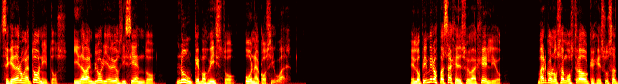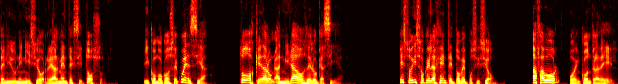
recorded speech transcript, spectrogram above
se quedaron atónitos y daban gloria a Dios diciendo, Nunca hemos visto una cosa igual. En los primeros pasajes de su Evangelio, Marco nos ha mostrado que Jesús ha tenido un inicio realmente exitoso, y como consecuencia, todos quedaron admirados de lo que hacía. Esto hizo que la gente tome posición, a favor o en contra de él.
